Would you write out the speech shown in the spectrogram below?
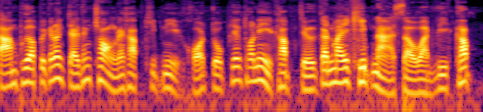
ตามเพื่อเป็นกำลังใจทั้งช่องนะครับคลิปนี้ขอจบเพียงเท่านี้ครับเจอกันไหมคลิปหน้าสวัสดีครับ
